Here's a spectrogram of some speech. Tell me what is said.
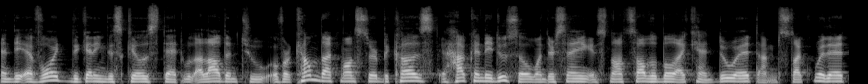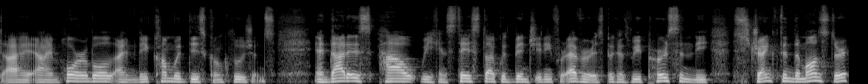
and they avoid the getting the skills that will allow them to overcome that monster because how can they do so when they're saying it's not solvable, I can't do it, I'm stuck with it, I, I'm horrible, and they come with these conclusions. And that is how we can stay stuck with binge eating forever, is because we personally strengthen the monster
